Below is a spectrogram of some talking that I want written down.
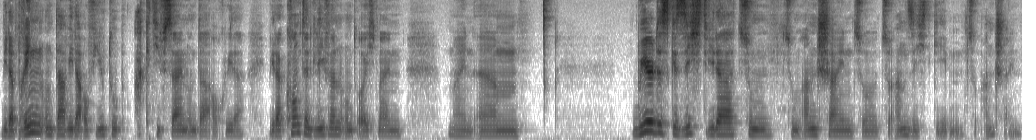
wieder bringen und da wieder auf YouTube aktiv sein und da auch wieder, wieder Content liefern und euch mein, mein ähm, weirdes Gesicht wieder zum, zum Anschein, zur, zur Ansicht geben. Zum Anschein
